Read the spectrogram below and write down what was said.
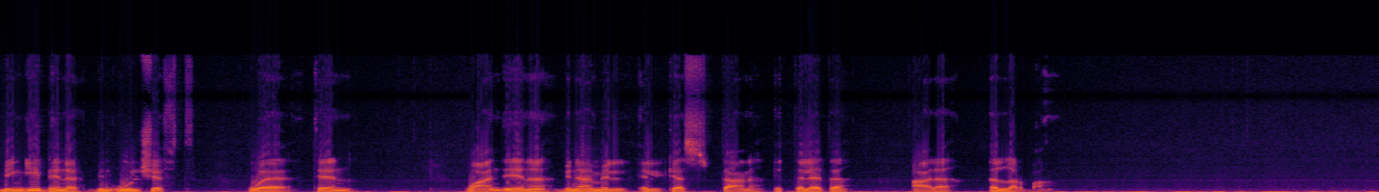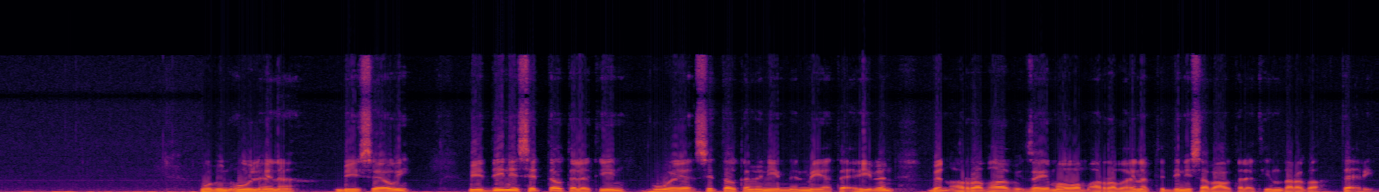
بنجيب هنا بنقول شيفت وتن وعندي هنا بنعمل الكسر بتاعنا التلاتة على الأربعة. وبنقول هنا بيساوي بيديني ستة وتلاتين وستة وتمانين من مية تقريبا بنقربها زي ما هو مقربها هنا بتديني سبعة وتلاتين درجة تقريبا.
